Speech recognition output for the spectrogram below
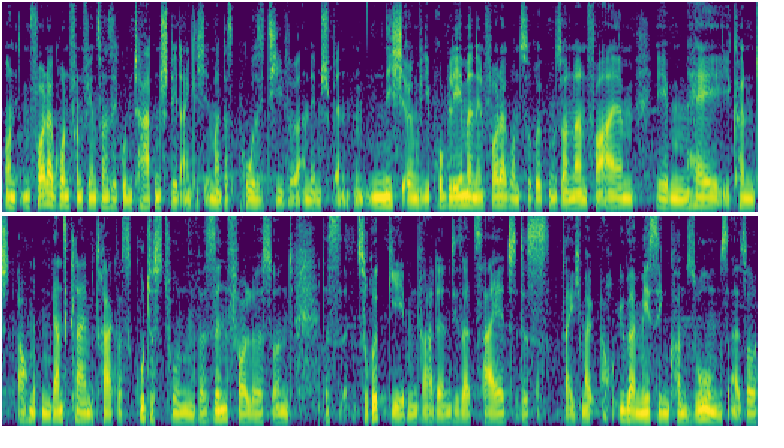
Und im Vordergrund von 24 guten Taten steht eigentlich immer das Positive an dem Spenden. Nicht irgendwie die Probleme in den Vordergrund zu rücken, sondern vor allem eben, hey, ihr könnt auch mit einem ganz kleinen Betrag was Gutes tun, was Sinnvolles und das zurückgeben, gerade in dieser Zeit des sage ich mal, auch übermäßigen Konsums. Also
